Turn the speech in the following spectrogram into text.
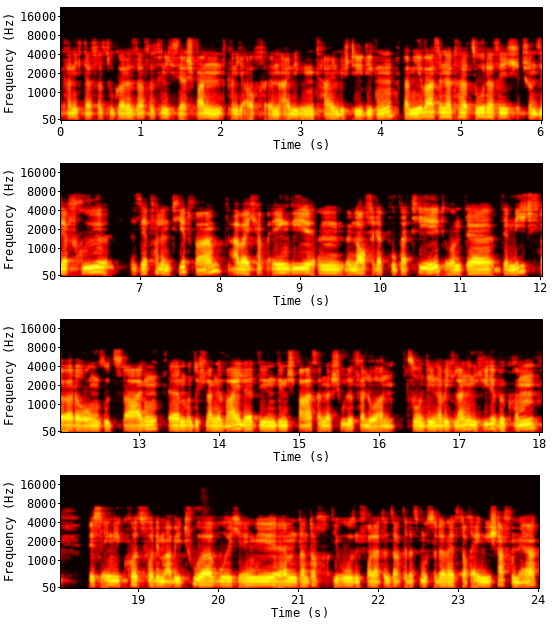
kann ich das, was du gerade sagst, das finde ich sehr spannend, kann ich auch in einigen Teilen bestätigen. Bei mir war es in der Tat so, dass ich schon sehr früh sehr talentiert war, aber ich habe irgendwie im, im, Laufe der Pubertät und der, der Nichtförderung sozusagen ähm, und durch Langeweile den, den Spaß an der Schule verloren. So, und den habe ich lange nicht wiederbekommen bis irgendwie kurz vor dem Abitur, wo ich irgendwie ähm, dann doch die Hosen voll hatte und sagte, das musst du dann jetzt doch irgendwie schaffen, ja.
